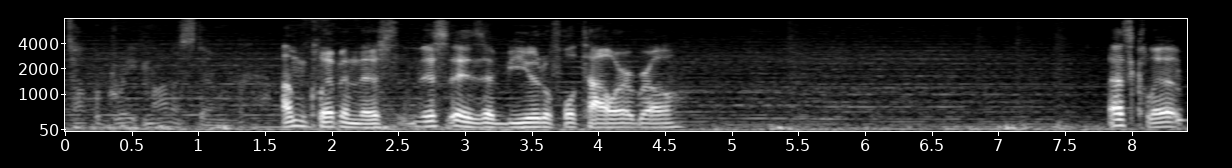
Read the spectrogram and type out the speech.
atop a great mana stone. I'm clipping this. This is a beautiful tower, bro. That's clip.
